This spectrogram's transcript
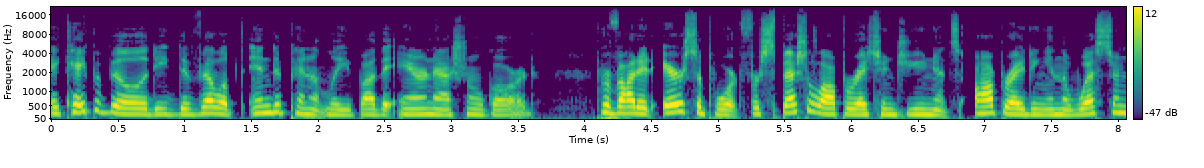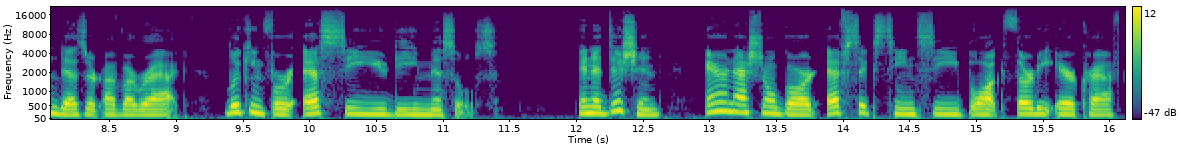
a capability developed independently by the Air National Guard, provided air support for special operations units operating in the western desert of Iraq looking for SCUD missiles. In addition, Air National Guard F 16C Block 30 aircraft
